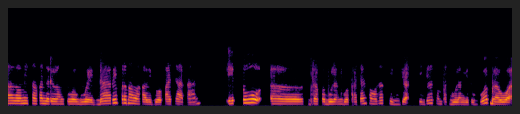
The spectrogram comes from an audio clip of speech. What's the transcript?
kalau misalkan dari orang tua gue dari pertama kali gue pacaran itu uh, berapa bulan gue pacaran kalau nggak tiga tiga atau empat bulan gitu gue bawa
